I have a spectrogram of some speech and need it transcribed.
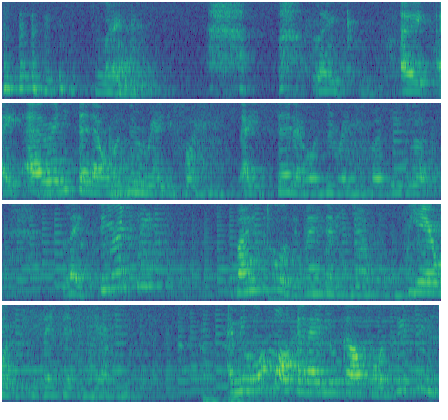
like I, I I already said I wasn't ready for this. I said I wasn't ready for this, but like seriously, bicycle was invented in Germany. Beer was invented in Germany. I mean, what more can I look out for? This is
